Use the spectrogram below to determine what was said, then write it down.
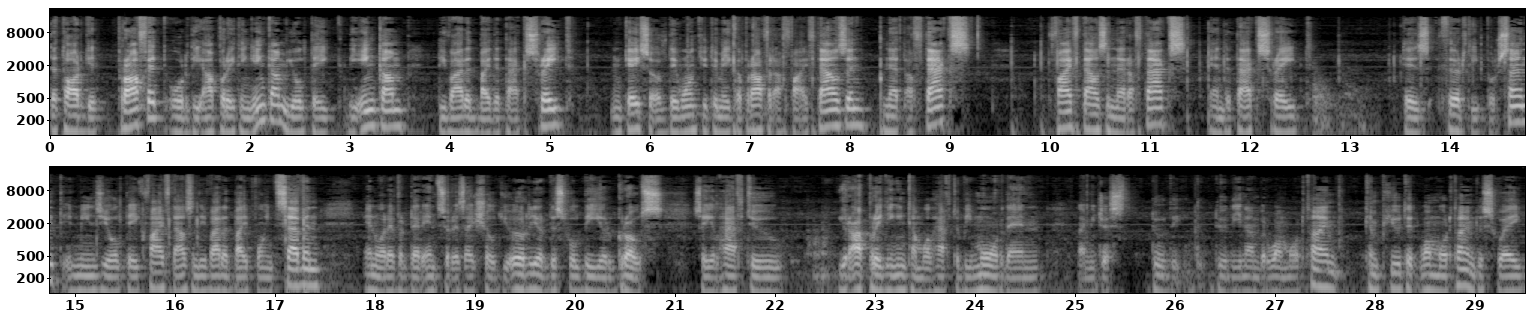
the target profit or the operating income, you'll take the income divided by the tax rate. Okay, so if they want you to make a profit of 5,000 net of tax, 5,000 net of tax, and the tax rate is 30%, it means you'll take 5,000 divided by 0.7, and whatever that answer is I showed you earlier, this will be your gross. So you'll have to your operating income will have to be more than let me just do the do the number one more time compute it one more time this way.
